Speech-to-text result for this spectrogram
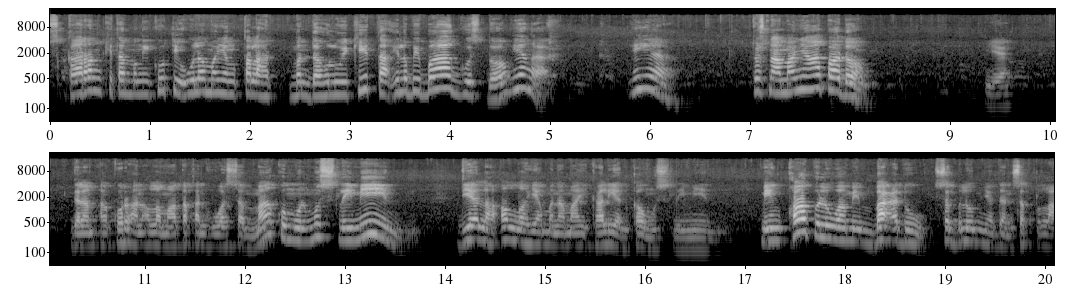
Sekarang kita mengikuti ulama yang telah mendahului kita, ini lebih bagus dong, iya nggak? Iya. Terus namanya apa dong? Ya. Dalam Al-Quran Allah mengatakan huwasamakumul muslimin. Dialah Allah yang menamai kalian kaum muslimin. Min qablu wa min ba'du. Sebelumnya dan setelah.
